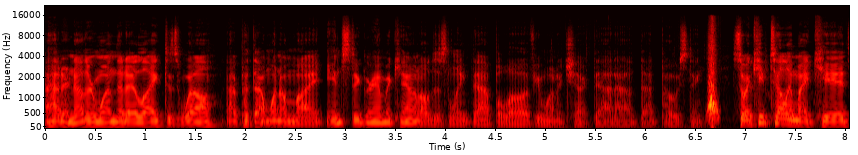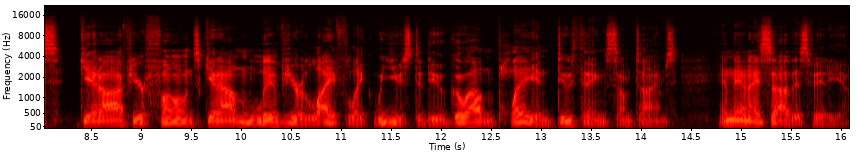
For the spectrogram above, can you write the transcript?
I had another one that I liked as well. I put that one on my Instagram account. I'll just link that below if you want to check that out, that posting. So I keep telling my kids, get off your phones, get out and live your life like we used to do. Go out and play and do things sometimes. And then I saw this video.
